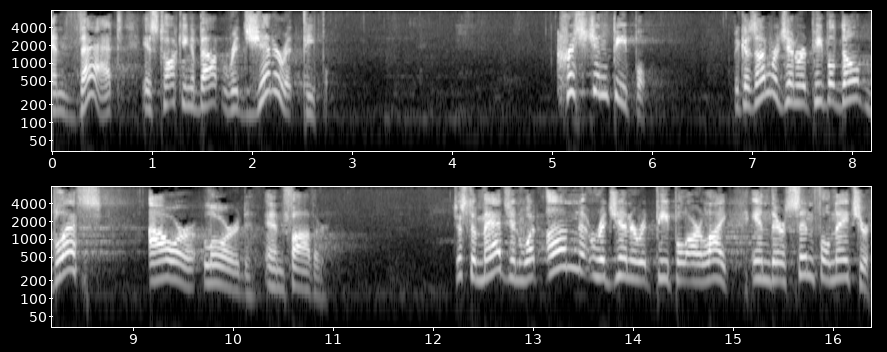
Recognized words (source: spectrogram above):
And that is talking about regenerate people. Christian people. Because unregenerate people don't bless our Lord and Father. Just imagine what unregenerate people are like in their sinful nature.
